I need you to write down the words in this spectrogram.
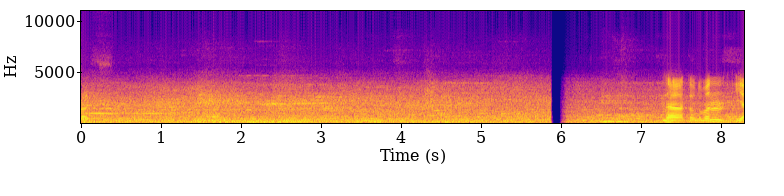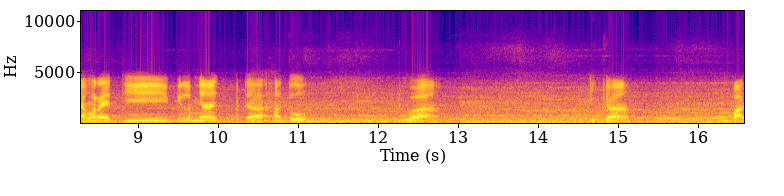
Pas. Nah, teman-teman yang ready filmnya ada satu, dua, tiga, empat.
